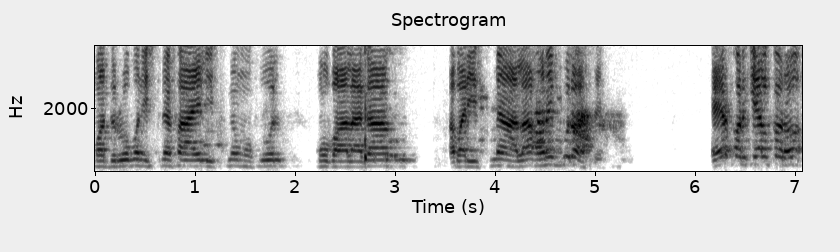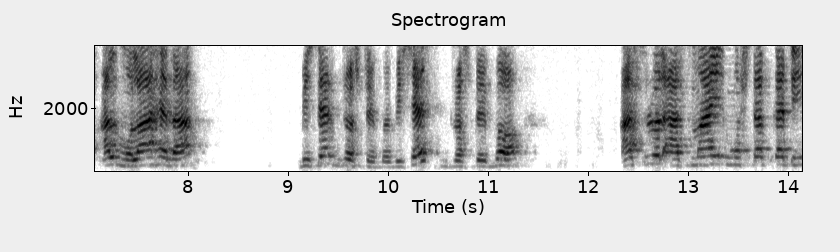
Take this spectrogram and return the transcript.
মাদরুবুন ইসমে ফাইল ইসমে মফুল মুবালাগা আবার ইসমে আলা অনেকগুলো আছে। এরপর খেয়াল করো আল মুলাহেদা বিশেষ দ্রষ্টব্য বিশেষ দ্রষ্টব্য আসলুল আসমাইল মুশতাক্কাতি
